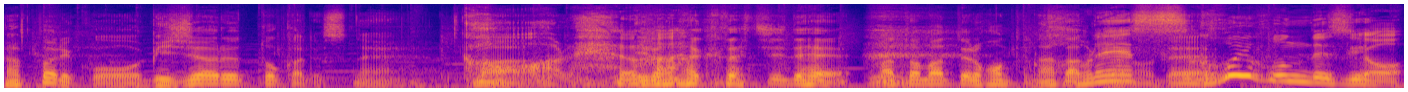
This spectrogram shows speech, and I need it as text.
やっぱりこうビジュアルとかですねまあこれはいろんな形でまとまってる本ってなかったのでこれすごい本ですよ。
